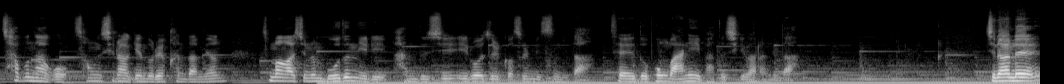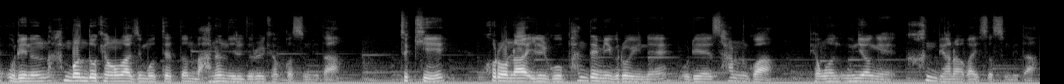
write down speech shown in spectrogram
차분하고 성실하게 노력한다면 소망하시는 모든 일이 반드시 이루어질 것을 믿습니다. 새해도 복 많이 받으시기 바랍니다. 지난해 우리는 한 번도 경험하지 못했던 많은 일들을 겪었습니다. 특히 코로나19 팬데믹으로 인해 우리의 삶과 병원 운영에 큰 변화가 있었습니다.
